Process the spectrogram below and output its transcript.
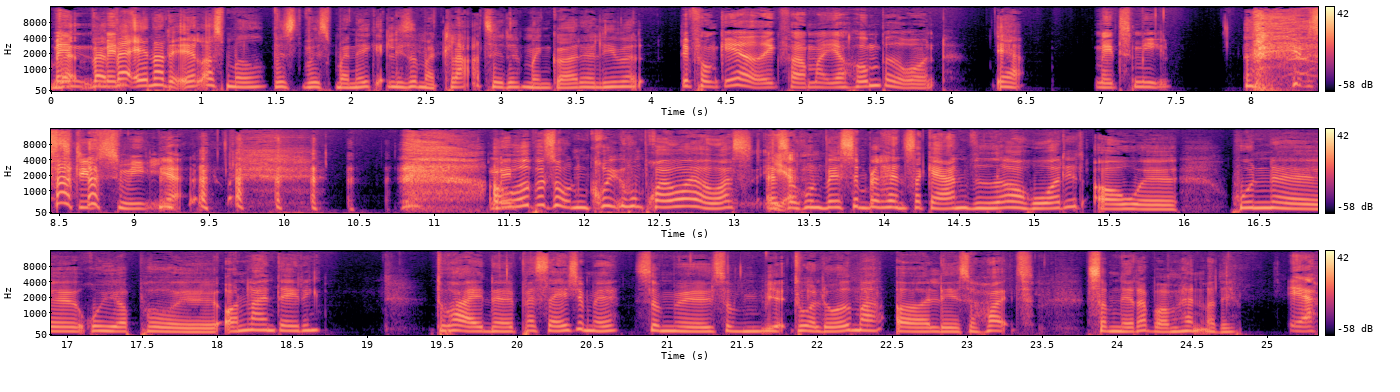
Men, hva, hva, men, hvad ender det ellers med, hvis, hvis man ikke ligesom er klar til det, men gør det alligevel? Det fungerede ikke for mig. Jeg humpede rundt. Ja. Med et smil. et stift smil, ja. Og Men... hovedpersonen Gry, hun prøver jo også. Altså, Ja. hun vil simpelthen så gerne videre og hurtigt, og øh, hun øh, ryger på øh, online dating. Du har en øh, passage med, som, øh, som du har lovet mig at læse højt, som netop omhandler det. Ja.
